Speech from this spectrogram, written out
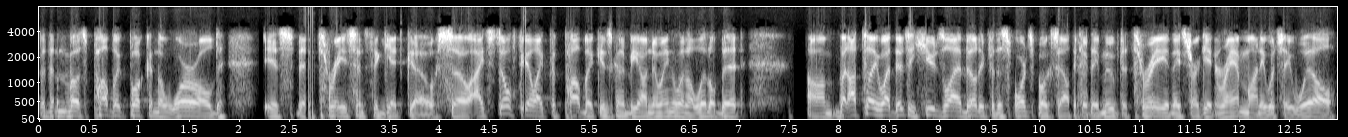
but the most public book in the world is been three since the get go. So I still feel like the public is going to be on New England a little bit. Um, but I'll tell you what, there's a huge liability for the sports books out there if they move to three and they start getting Ram money, which they will.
